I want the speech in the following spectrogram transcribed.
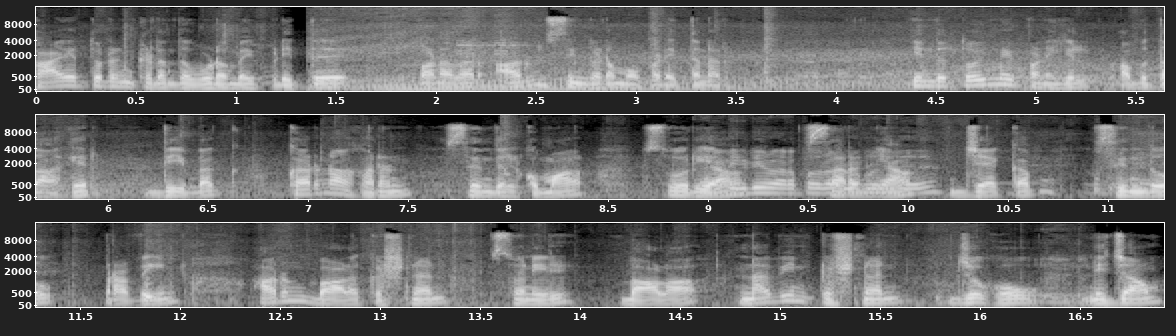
காயத்துடன் கிடந்த உடம்பை பிடித்து வனவர் அருண் சிங்கிடம் ஒப்படைத்தனர். இந்த தூய்மை பணியில் அபுதாகிர் தீபக் கருணாகரன் செந்தில்குமார் சூர்யா சரண்யா ஜேக்கப் சிந்து பிரவீன் அருண் பாலகிருஷ்ணன் சுனில் பாலா நவீன் கிருஷ்ணன் ஜுஹு நிஜாம்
